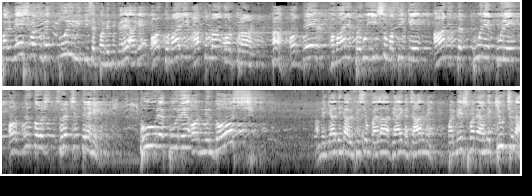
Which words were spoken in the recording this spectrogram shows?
परमेश्वर तुम्हें पूरी रीति से पवित्र करे आगे। और तुम्हारी आत्मा और प्राण हाँ। और देख हमारे प्रभु यीशु मसीह के आने तक पूरे पूरे और निर्दोष सुरक्षित रहे। पूरे पूरे और निर्दोष। हमने क्या देखा विफिसियों पहला अध्याय का चार में? परमेश्वर ने हमें क्यों चुना?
